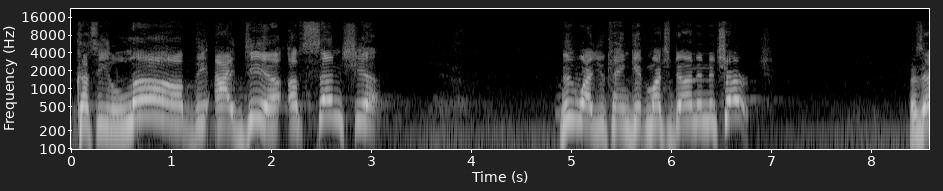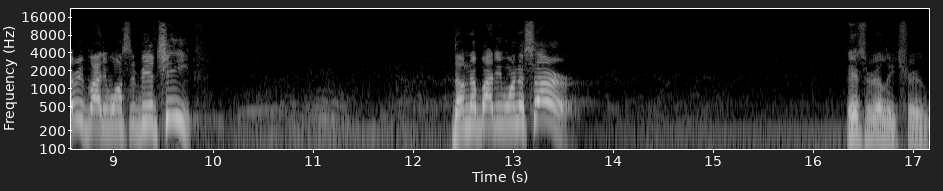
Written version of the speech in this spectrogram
because he loved the idea of sonship. This is why you can't get much done in the church because everybody wants to be a chief. Don't nobody want to serve. It's really true.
